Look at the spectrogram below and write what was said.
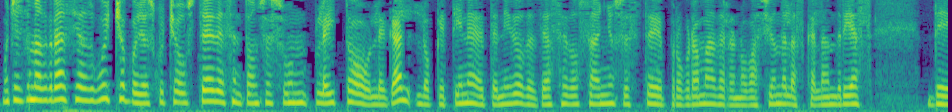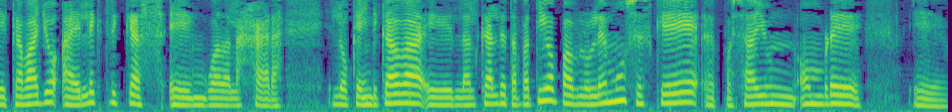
Muchísimas gracias, Huicho. Pues ya escuchó ustedes entonces un pleito legal, lo que tiene detenido desde hace dos años este programa de renovación de las calandrias de caballo a eléctricas en Guadalajara. Lo que indicaba el alcalde Tapatío, Pablo Lemos, es que eh, pues hay un hombre eh,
